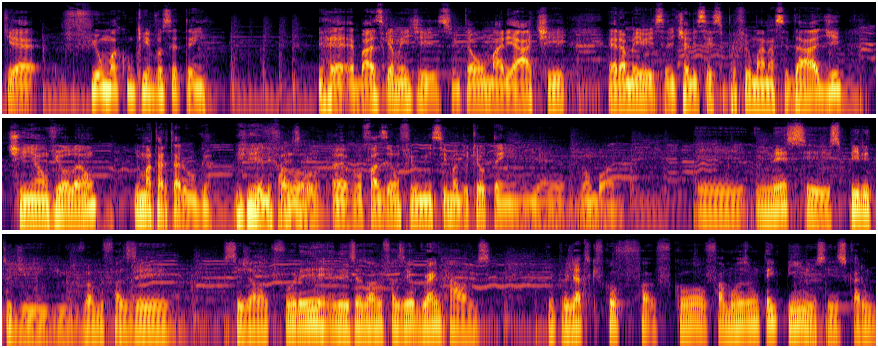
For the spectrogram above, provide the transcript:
que é filma com quem você tem. É, é basicamente isso. Então o mariachi era meio isso. Ele tinha licença pra filmar na cidade, tinha um violão e uma tartaruga. E ele Faz falou: "É, eu vou fazer um filme em cima do que eu tenho. E é, vambora. E, e nesse espírito de, de vamos fazer, seja lá o que for, eles resolvem fazer o Grindhouse. Que é um projeto que ficou, ficou famoso um tempinho, assim, eles ficaram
